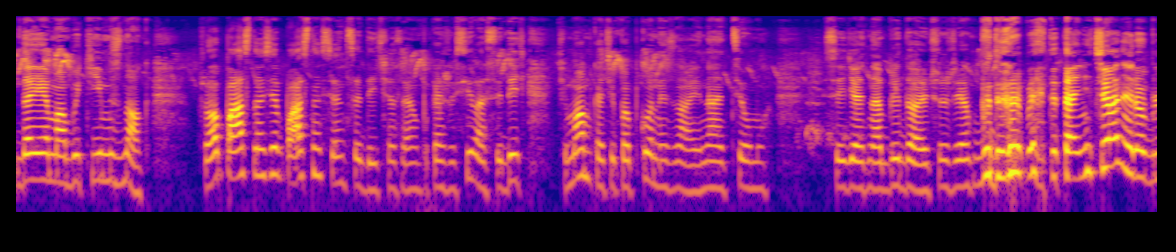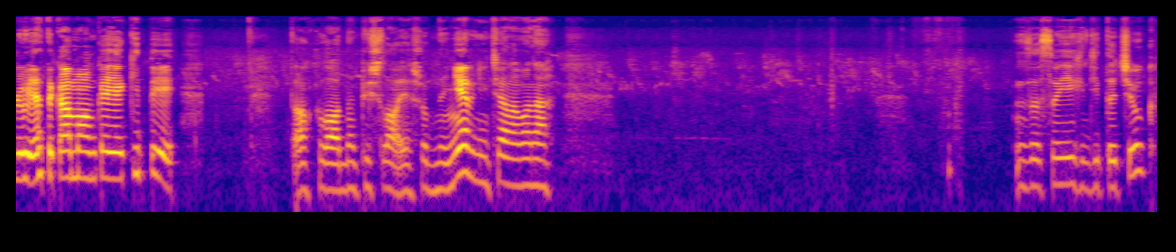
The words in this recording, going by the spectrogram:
Дає, мабуть, їм знак. Що опасність, опасність, він сидить. Зараз я вам покажу, сіла, сидить, чи мамка, чи папко, не знаю, на цьому сидять, наблюдають, що ж я буду робити. Та нічого не роблю, я така мамка, як і ти. Так, ладно, пішла я, щоб не нервничала вона. За своїх діточок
